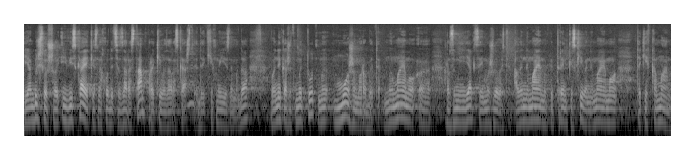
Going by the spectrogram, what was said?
І я вам більше скажу, що і війська, які знаходяться зараз там, про які ви зараз кажете, до яких ми їздимо, да? вони кажуть, ми тут, ми можемо робити, ми маємо е, розуміння, як це і можливості, але не маємо підтримки з Києва, не маємо таких команд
